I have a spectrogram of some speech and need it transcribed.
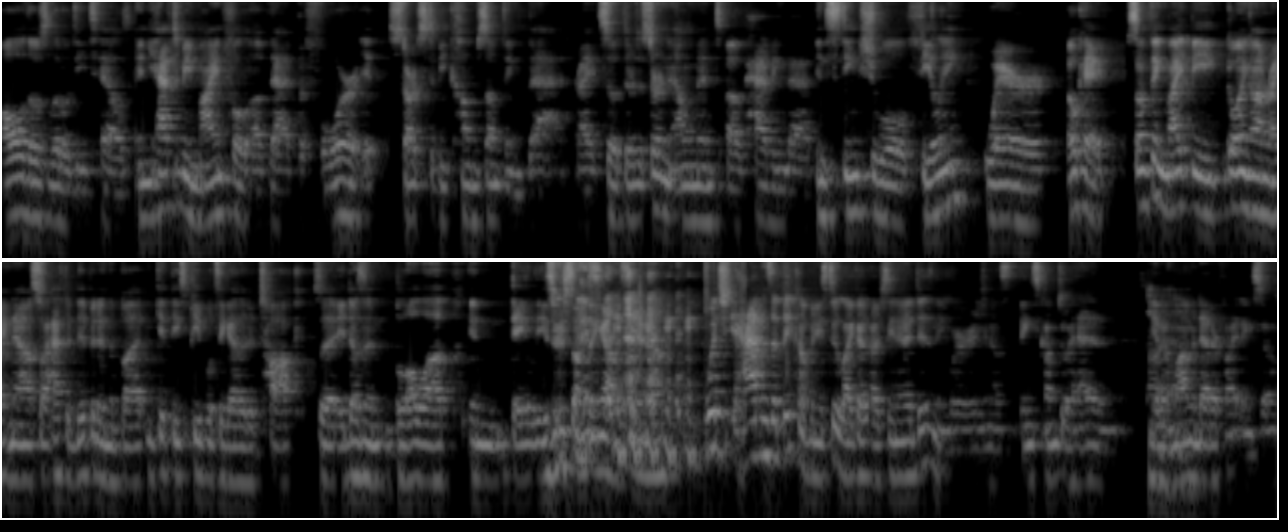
all those little details and you have to be mindful of that before it starts to become something bad right? So there's a certain element of having that instinctual feeling where okay something might be going on right now so i have to dip it in the butt and get these people together to talk so that it doesn't blow up in dailies or something else you know? Which happens at big companies too like i've seen it at disney where you know things come to a head and you know, mom and dad are fighting. So,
